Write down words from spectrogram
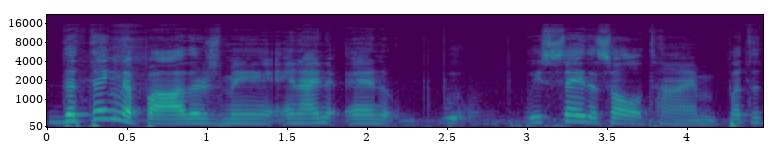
the thing that bothers me, and I and we, we say this all the time, but the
